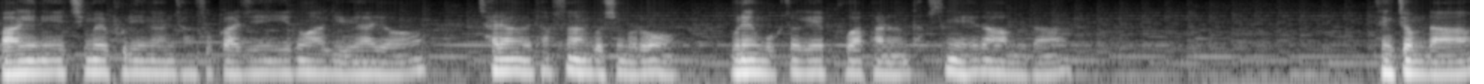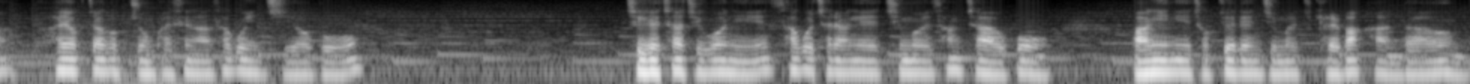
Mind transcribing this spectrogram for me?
망인이 짐을 부리는 장소까지 이동하기 위하여 차량을 탑승한 것이므로 운행 목적에 부합하는 탑승에 해당합니다. 쟁점다 하역 작업 중 발생한 사고인지 여부 지게차 직원이 사고 차량에 짐을 상차하고 망인이 적재된 짐을 결박한 다음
